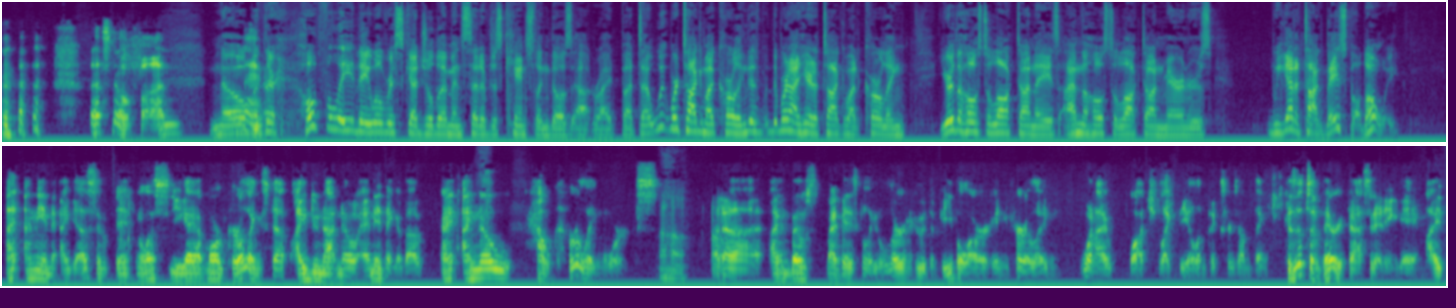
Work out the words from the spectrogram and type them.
That's no fun. No, Man. but hopefully they will reschedule them instead of just canceling those outright. But uh, we, are talking about curling. We're not here to talk about curling. You're the host of Locked On A's. I'm the host of Locked On Mariners. We got to talk baseball, don't we? I, I mean, I guess unless you got more curling stuff, I do not know anything about. I, I know how curling works. Uh-huh. But uh, I most I basically learn who the people are in curling when I watch like the Olympics or something because it's a very fascinating game. I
